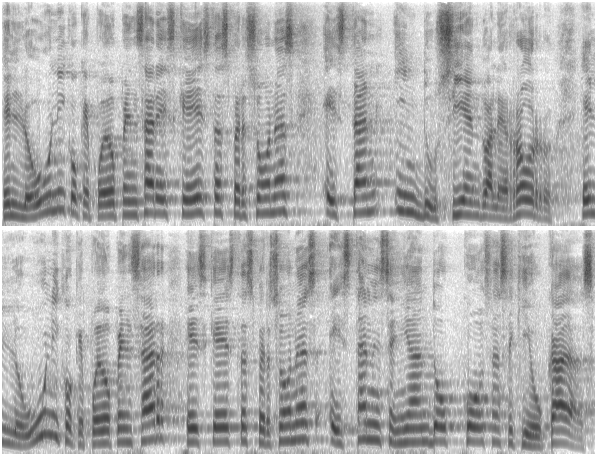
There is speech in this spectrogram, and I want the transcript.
En lo único que puedo pensar es que estas personas están induciendo al error. En lo único que puedo pensar es que estas personas están enseñando cosas cosas equivocadas,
